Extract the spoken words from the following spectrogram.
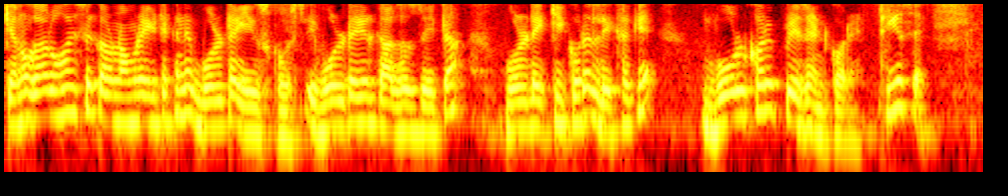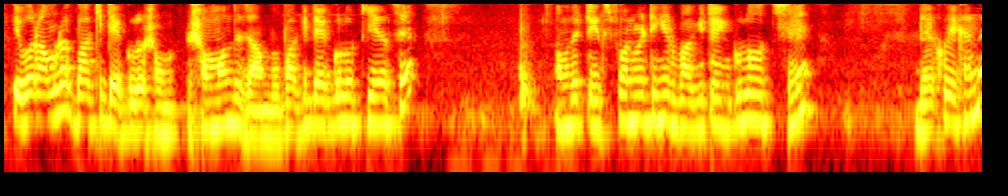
কেন গাঢ় হয়েছে? কারণ আমরা এখানে বোল্টটা ইউজ করছি। এই বোল্টের কাজ হচ্ছে এটা বোল্টে কি করে? লেখাকে বোল্ড করে প্রেজেন্ট করে, ঠিক আছে? এবার আমরা বাকি ট্যাগগুলো সম- সম্বন্ধে জানব। বাকি ট্যাগগুলো কি আছে? আমাদের টেক্সট ফরম্যাটিং এর বাকি ট্যাগগুলো হচ্ছে দেখো এখানে।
